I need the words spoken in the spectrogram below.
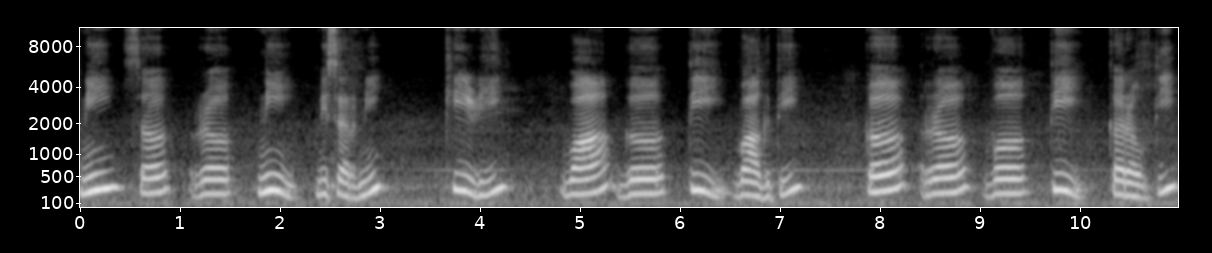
ની, સ, ર, ની, નિસરની કીડી વા, ગ તી વાગતી, કરવતી કરવતી,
